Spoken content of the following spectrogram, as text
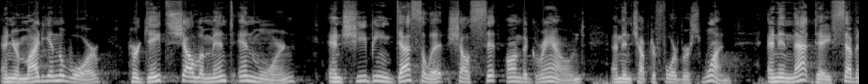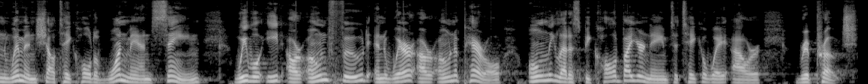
and your mighty in the war. Her gates shall lament and mourn, and she being desolate shall sit on the ground. And then chapter 4 verse 1. And in that day, seven women shall take hold of one man, saying, We will eat our own food and wear our own apparel. Only let us be called by your name to take away our reproach.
